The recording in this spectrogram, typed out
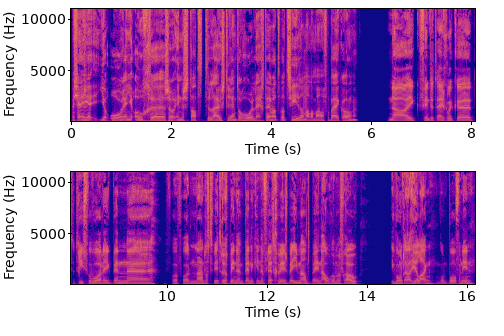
Als jij je, je oor en je oog eh, zo in de stad te luisteren en te horen legt, hè, wat, wat zie je dan allemaal voorbij komen? Nou, ik vind het eigenlijk eh, te triest voor woorden. Ik ben eh, voor, voor een maand of twee terug binnen, ben ik in een flat geweest bij iemand, bij een oudere mevrouw. Die woont er al heel lang, woont bovenin.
